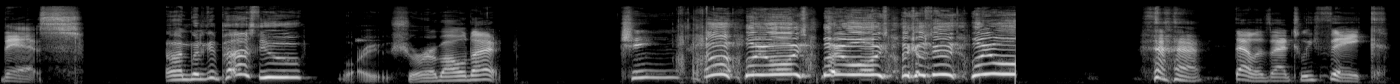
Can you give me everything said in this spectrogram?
this. I'm gonna get past you. Are you sure about that? Ching. Ah, my eyes! My eyes! I can see my eyes! Haha, that was actually fake.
